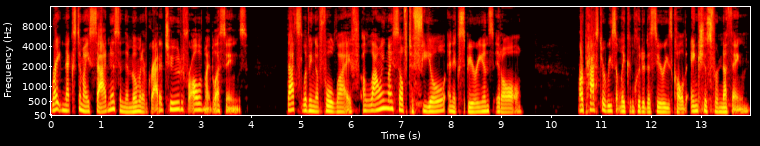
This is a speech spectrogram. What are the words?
right next to my sadness and the moment of gratitude for all of my blessings. That's living a full life, allowing myself to feel and experience it all. Our pastor recently concluded a series called Anxious for Nothing.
